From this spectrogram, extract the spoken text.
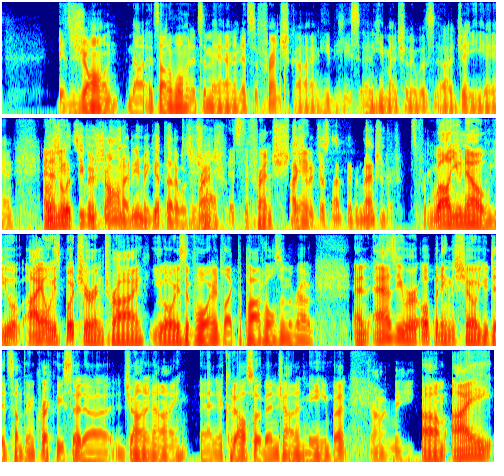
it's Jean. Not it's not a woman, it's a man, and it's a French guy." And he he and he mentioned it was uh, J E A N. And oh, so you, it's even Jean. I didn't even get that it was Jean. French. It's the French I name. should have just not even mentioned it. It's free. Well, you know, you I always butcher and try. You always avoid like the potholes in the road. And as you were opening the show, you did something correctly. You said uh, John and I, and it could also have been John and me. But John and me. um, I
